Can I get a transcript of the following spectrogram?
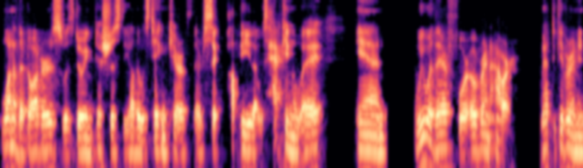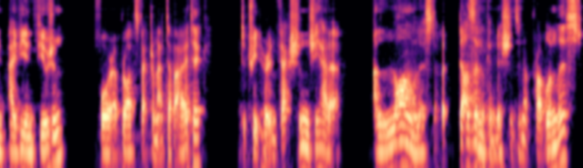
One of the daughters was doing dishes. The other was taking care of their sick puppy that was hacking away. And we were there for over an hour. We had to give her an IV infusion for a broad spectrum antibiotic to treat her infection. She had a, a long list of a dozen conditions in her problem list.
